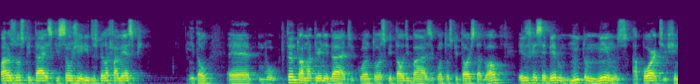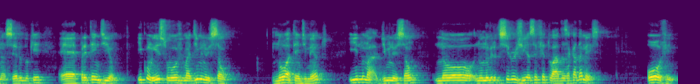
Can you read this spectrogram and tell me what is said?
para os hospitais que são geridos pela FAMESP. Então, é, tanto a maternidade, quanto o hospital de base, quanto o hospital estadual, eles receberam muito menos aporte financeiro do que é, pretendiam. E com isso houve uma diminuição no atendimento e numa diminuição no, no número de cirurgias efetuadas a cada mês. Houve,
